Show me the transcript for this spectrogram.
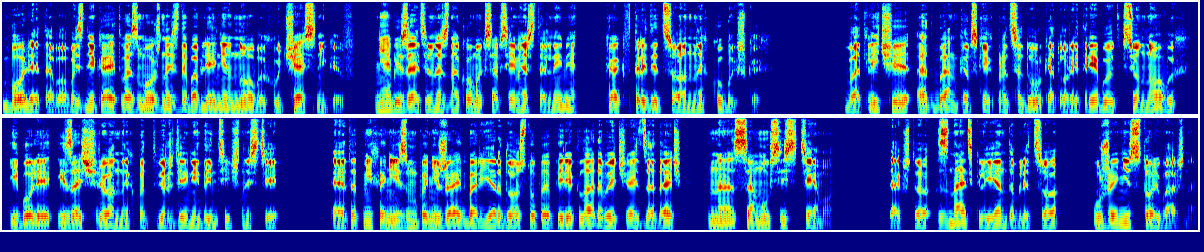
Более того, возникает возможность добавления новых участников, не обязательно знакомых со всеми остальными, как в традиционных кубышках. В отличие от банковских процедур, которые требуют все новых и более изощренных подтверждений идентичности, этот механизм понижает барьер доступа, перекладывая часть задач на саму систему. Так что знать клиента в лицо уже не столь важно.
